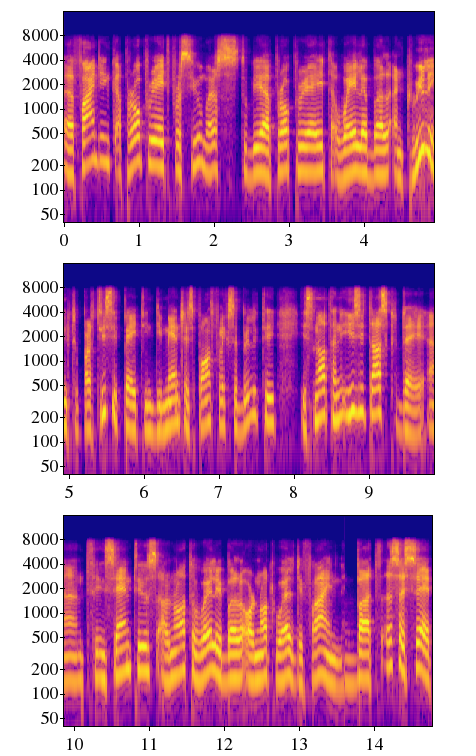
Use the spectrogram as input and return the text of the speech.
uh, finding appropriate prosumers to be appropriate, available, and willing to participate in demand response flexibility is not an easy task today, and incentives are not available or not well defined. But as I said,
